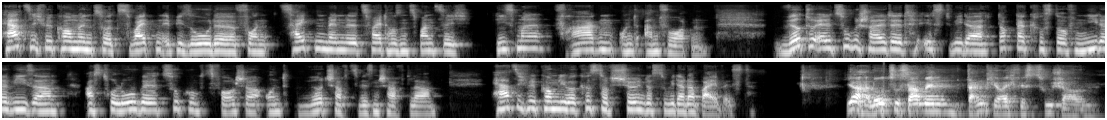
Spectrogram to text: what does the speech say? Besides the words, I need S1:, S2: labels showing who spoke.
S1: Herzlich willkommen zur zweiten Episode von Zeitenwende 2020. Diesmal Fragen und Antworten. Virtuell zugeschaltet ist wieder Dr. Christoph Niederwieser, Astrologe, Zukunftsforscher und Wirtschaftswissenschaftler. Herzlich willkommen, lieber Christoph. Schön, dass du wieder dabei bist.
S2: Ja, hallo zusammen. Danke euch fürs Zuschauen.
